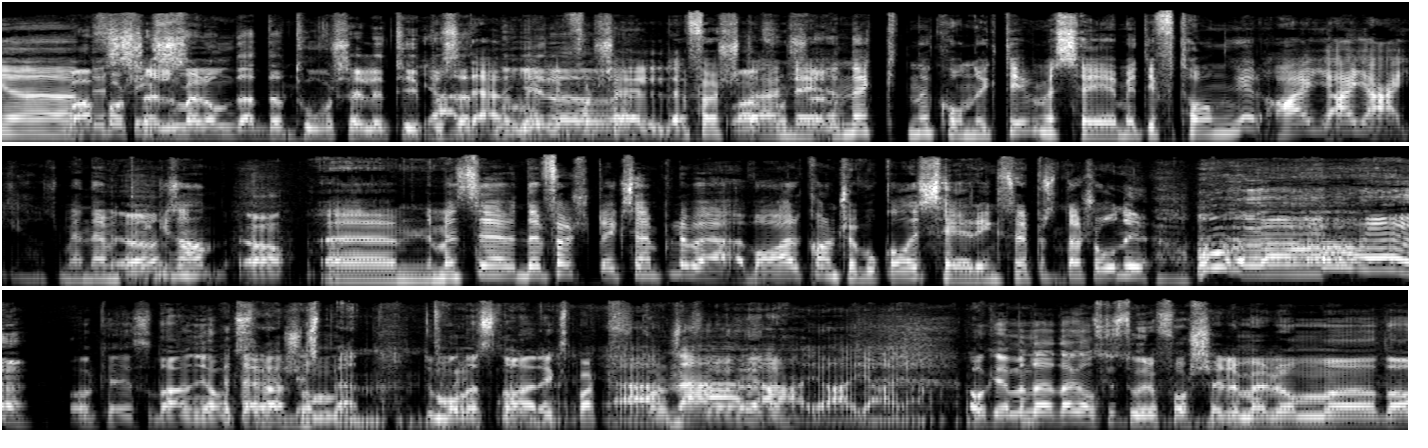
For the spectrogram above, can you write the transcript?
uh, Hva er forskjellen siste- mellom Det det er to forskjellige typer ja, det er veldig forskjell. Det første er er, nektende konjunktiv med semidiftonger. Ai, ai, ai, som jeg nevnte, Ja, ikke sant? ja. Uh, mens det, det første eksempelet var kanskje vokaliseringsrepresentasjoner. Ok, Så det er en nyanse er her som spennende. du må nesten være ekspert kanskje for å høre. Ja, ja, ja, ja. Ok, men det, det er ganske store forskjeller mellom uh, da.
